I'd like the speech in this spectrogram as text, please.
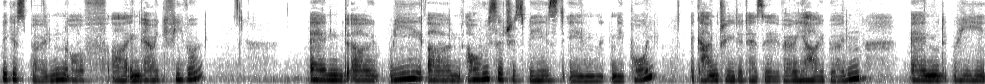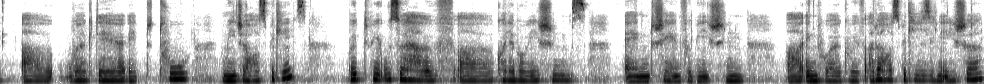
biggest burden of uh, enteric fever. And uh, we, um, our research is based in Nepal, a country that has a very high burden and we uh, work there at two major hospitals, but we also have uh, collaborations and share information uh, and work with other hospitals in Asia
